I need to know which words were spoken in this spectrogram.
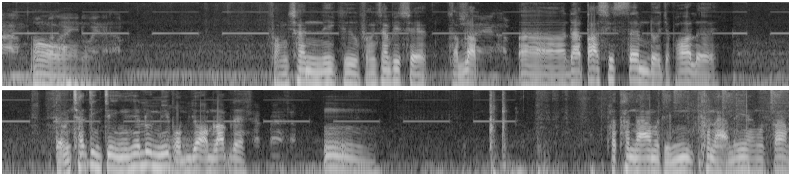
ตามอ๋อออะไรด้วยนะครับ ฟังก์ชันนี้คือฟังก์ชันพิเศษสำหรับใช่ครับ เอ่อ data system โดยเฉพาะเลย แต่มันชัดจริงๆนะรุ่นนี้ผมยอมรับเลย ชัดมากครับ อืม พัฒนามาถึงขนาดนี้ยังคุณตั้ม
